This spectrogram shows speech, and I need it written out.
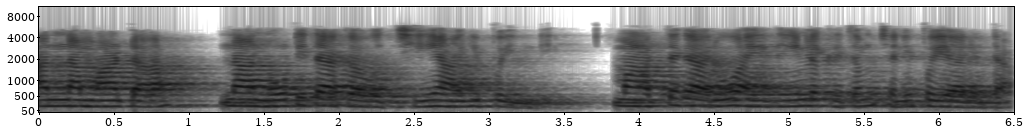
అన్న మాట నా నోటి దాకా వచ్చి ఆగిపోయింది. మా అత్తగారు ఐదేళ్ళ క్రితం చనిపోయారట.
